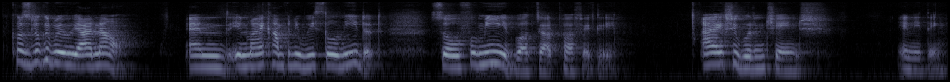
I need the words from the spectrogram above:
Because look at where we are now. And in my company, we still need it. So for me, it worked out perfectly. I actually wouldn't change anything.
